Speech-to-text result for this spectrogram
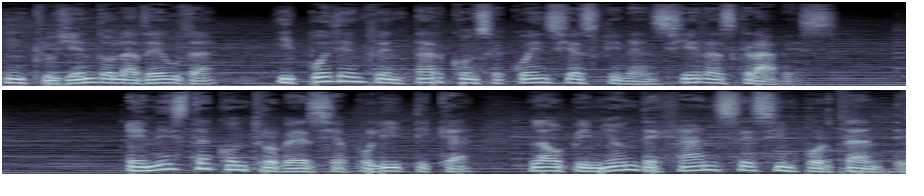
incluyendo la deuda, y puede enfrentar consecuencias financieras graves. En esta controversia política, la opinión de Hans es importante,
